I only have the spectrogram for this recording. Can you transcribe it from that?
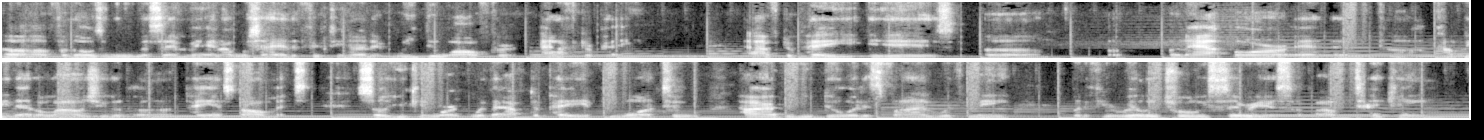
uh, for those of you that saying, man, I wish I had the 1500, we do offer afterpay. Afterpay is uh, an app or a, a, a, company that allows you to uh, pay installments. So you can work with Afterpay if you want to. However, you do it is fine with me. But if you're really truly serious about taking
